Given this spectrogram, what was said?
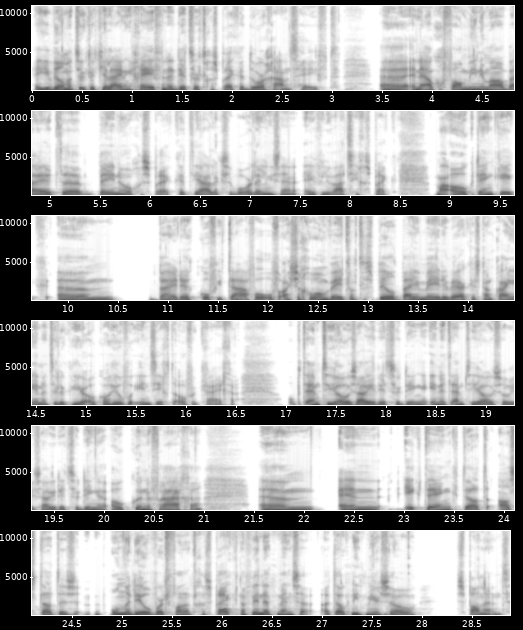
En je wil natuurlijk dat je leidinggevende dit soort gesprekken doorgaans heeft. Eh, in elk geval minimaal bij het eh, BNO-gesprek, het jaarlijkse beoordelings- en evaluatiegesprek. Maar ook, denk ik, ehm, bij de koffietafel of als je gewoon weet wat er speelt bij je medewerkers, dan kan je natuurlijk hier ook al heel veel inzicht over krijgen. Op het MTO zou je dit soort dingen, in het MTO, sorry, zou je dit soort dingen ook kunnen vragen. Ehm, en ik denk dat als dat dus onderdeel wordt van het gesprek, dan vinden mensen het ook niet meer zo spannend.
